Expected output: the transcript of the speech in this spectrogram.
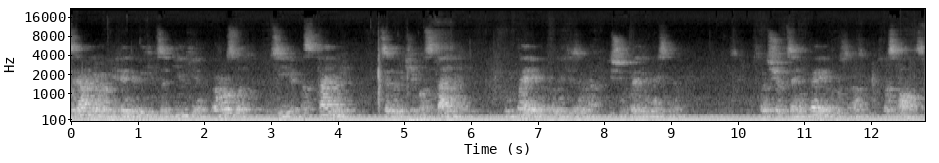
з реального єдиний вихід це тільки розлад цієї останньої, це, до речі, остання імперія на планеті Земля. Більше імперії не існує. Тому що ця імперія просто розпалася.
